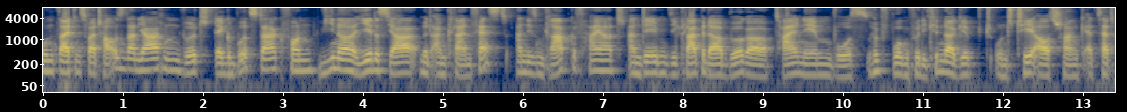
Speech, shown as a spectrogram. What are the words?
und seit den 2000er Jahren wird der Geburtstag von Wiener jedes Jahr mit einem kleinen Fest an diesem Grab gefeiert, an dem die Kleipedaer Bürger teilnehmen, wo es Hüpfburgen für die Kinder gibt und Teeausschank etc.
